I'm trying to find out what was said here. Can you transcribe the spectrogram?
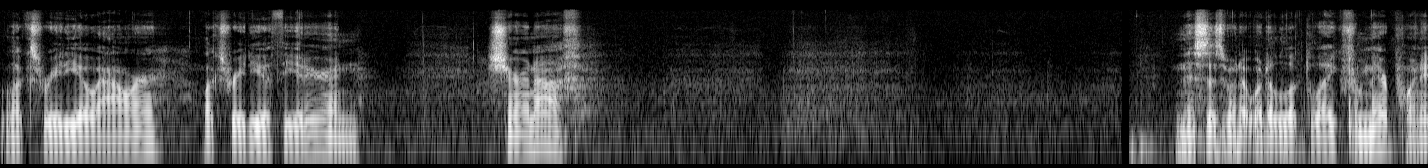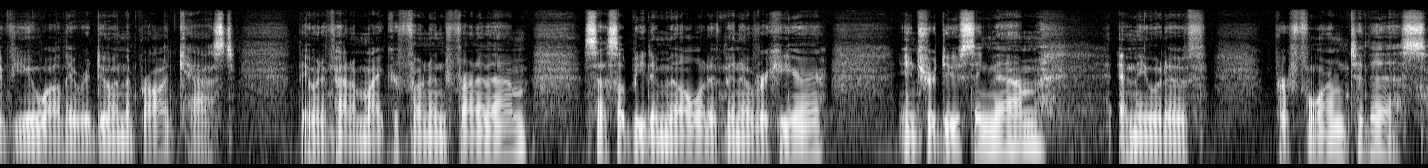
Lux Radio Hour, Lux Radio Theater, and sure enough. And this is what it would have looked like from their point of view while they were doing the broadcast. They would have had a microphone in front of them. Cecil B. DeMille would have been over here introducing them and they would have performed to this.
